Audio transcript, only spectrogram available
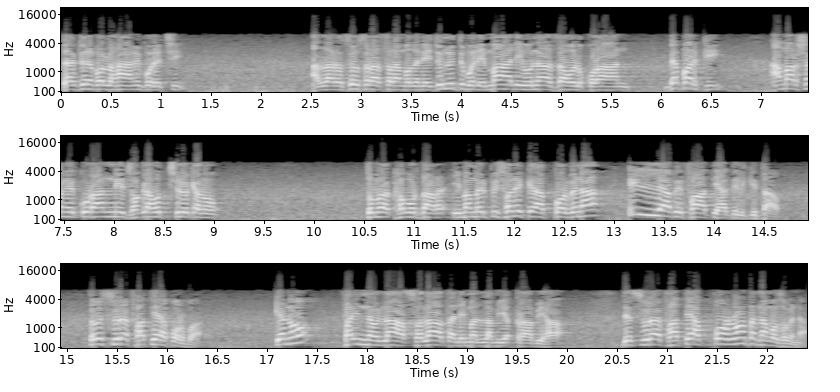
তো একজনে বলল হ্যাঁ আমি পড়েছি। আল্লাহ রসুল সাল্লাহ সাল্লাম বললেন, এই জন্যই তো বলি, মা আলী উনাজাউল কোরআন। ব্যাপার কি? আমার সঙ্গে কোরআন নিয়ে ঝগড়া হচ্ছিল কেন? তোমরা খবরদার, ইমামের পিছনে কেরাত পড়বে না, ইল্লা বে কিতাব। তবে সুরা ফাতিহা পড়বা। কেন? ফাইনাল্লাহ সালাত আলিমাল্লাম ইয়াকরা বিহা। যে সুরা ফাতিহা পড়ল না, তার নামাজ হবে না।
